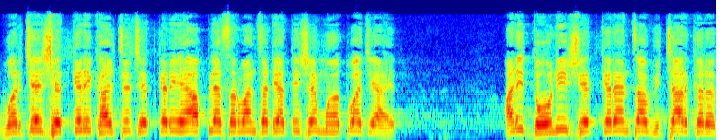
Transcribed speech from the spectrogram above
वरचे शेतकरी खालचे शेतकरी हे आपल्या सर्वांसाठी अतिशय महत्त्वाचे आहेत. आणि दोन्ही शेतकऱ्यांचा विचार करत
